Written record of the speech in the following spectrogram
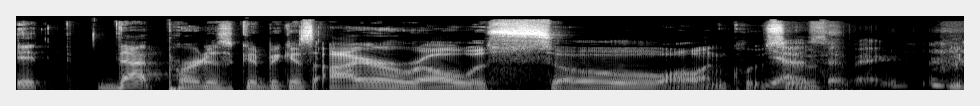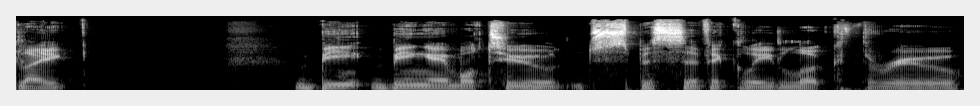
it that part is good because IRL was so all inclusive. it's so big. like be, being able to specifically look through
